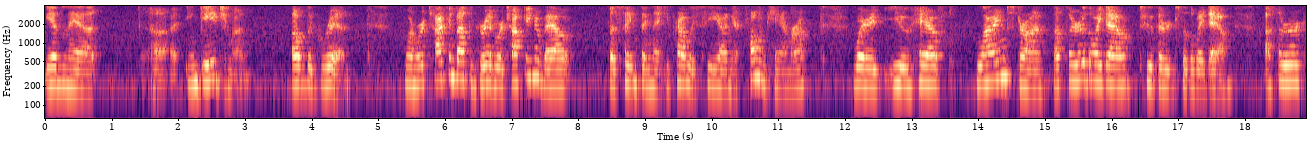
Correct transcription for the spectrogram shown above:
in that uh, engagement of the grid. When we're talking about the grid, we're talking about the same thing that you probably see on your phone camera, where you have lines drawn a third of the way down, two thirds of the way down, a third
